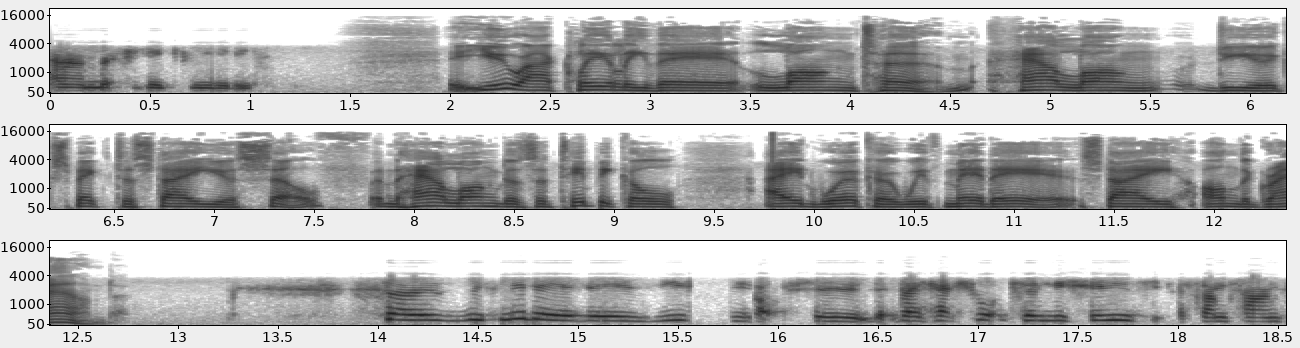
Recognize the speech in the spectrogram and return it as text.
um, refugee community. You are clearly there long term. How long do you expect to stay yourself? And how long does a typical aid worker with MEDAIR stay on the ground? So with MEDAIR, there's usually the option, they have short-term missions, sometimes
